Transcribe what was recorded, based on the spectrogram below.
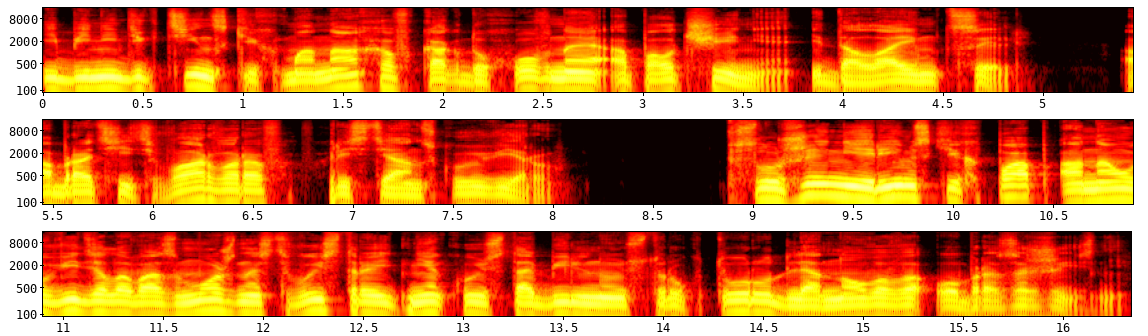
и бенедиктинских монахов как духовное ополчение и дала им цель – обратить варваров в христианскую веру. В служении римских пап она увидела возможность выстроить некую стабильную структуру для нового образа жизни.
